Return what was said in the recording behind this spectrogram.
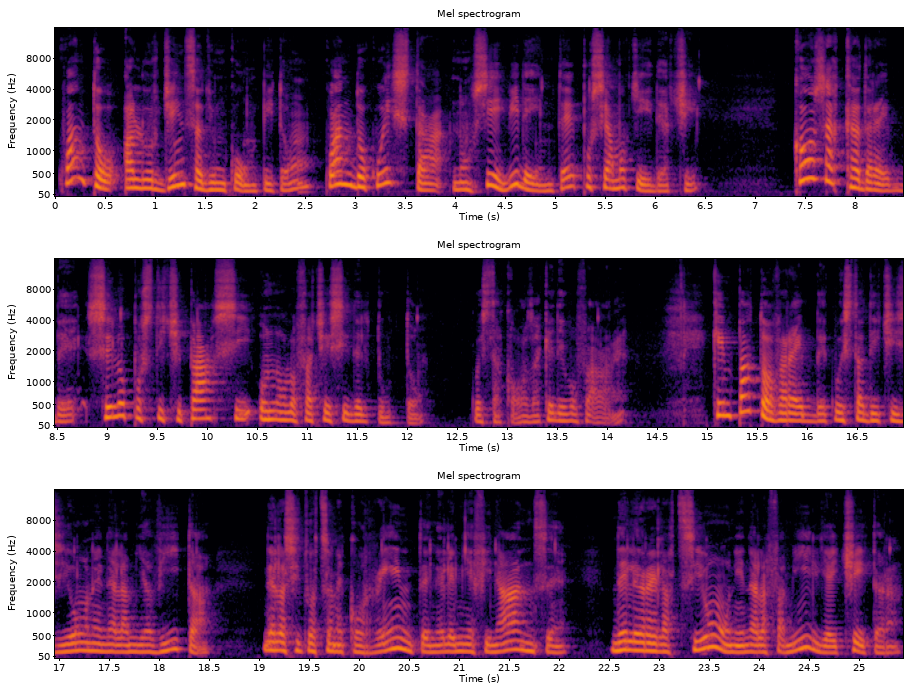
Quanto all'urgenza di un compito, quando questa non sia evidente, possiamo chiederci cosa accadrebbe se lo posticipassi o non lo facessi del tutto, questa cosa che devo fare? Che impatto avrebbe questa decisione nella mia vita nella situazione corrente, nelle mie finanze, nelle relazioni, nella famiglia, eccetera.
